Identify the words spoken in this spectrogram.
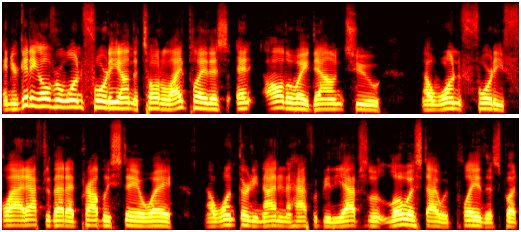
And you're getting over 140 on the total. I'd play this all the way down to uh, a 140 flat. After that, I'd probably stay away. Now, 139 and a half would be the absolute lowest I would play this. But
